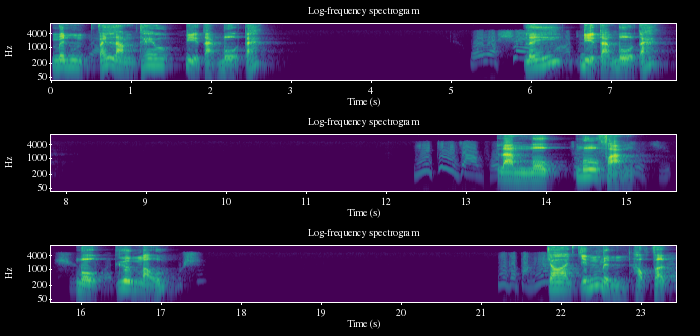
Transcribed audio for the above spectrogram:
Mình phải làm theo Địa Tạng Bồ Tát. Lấy Địa Tạng Bồ Tát làm một mô phạm, một gương mẫu cho chính mình học Phật.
